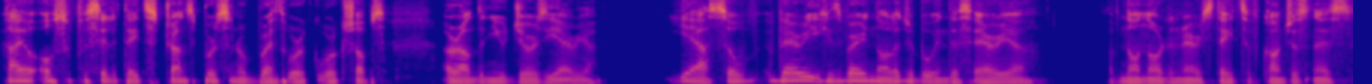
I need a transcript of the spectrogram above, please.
Kyle also facilitates transpersonal breathwork workshops around the New Jersey area. Yeah, so very he's very knowledgeable in this area of non-ordinary states of consciousness.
